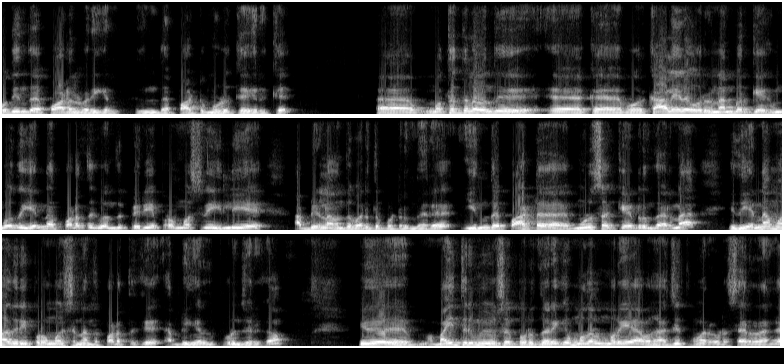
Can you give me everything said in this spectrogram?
புதிந்த பாடல் வரிகள். இந்த பாட்டு முழுக்க இருக்குது மொத்தத்தில் வந்து க- ஒரு காலையில் ஒரு நண்பர் கேட்கும்போது என்ன படத்துக்கு வந்து பெரிய ப்ரொமோஷனே இல்லையே? அப்படின்லாம் வந்து வருத்தப்பட்டிருந்தார். இந்த பாட்டை முழுசாக கேட்டிருந்தாருன்னா இது என்ன மாதிரி ப்ரொமோஷன் அந்த படத்துக்கு அப்படிங்கிறது புரிஞ்சிருக்கோம். இது மைத்திரி மியூஸை பொறுத்த வரைக்கும் முதல் முறையே அவங்க அஜித் குமார் கூட சேர்றாங்க.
